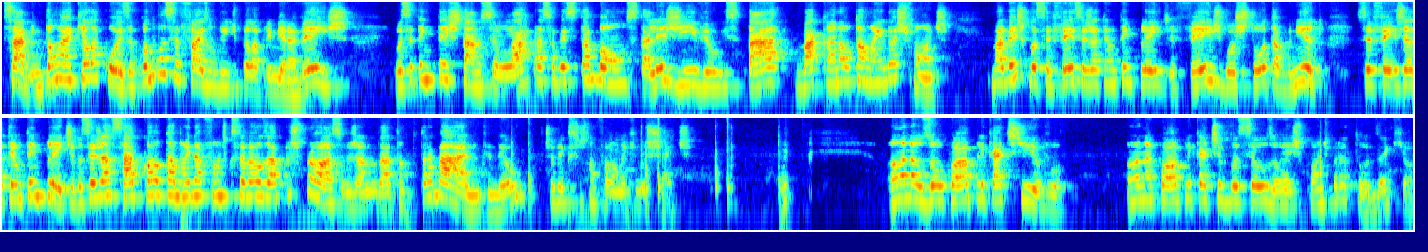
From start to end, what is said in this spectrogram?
Sabe? Então, é aquela coisa. Quando você faz um vídeo pela primeira vez você tem que testar no celular para saber se está bom, se está legível, se está bacana o tamanho das fontes. Uma vez que você fez, você já tem um template. Fez, gostou, está bonito? Você fez, já tem um template. Você já sabe qual é o tamanho da fonte que você vai usar para os próximos. Já não dá tanto trabalho, entendeu? Deixa eu ver o que vocês estão falando aqui no chat. Ana usou qual aplicativo? Ana, qual aplicativo você usou? Responde para todos. Aqui, ó.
